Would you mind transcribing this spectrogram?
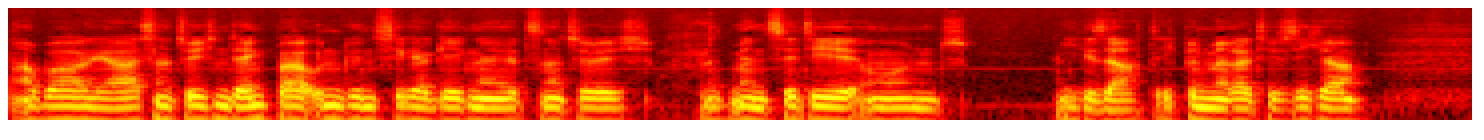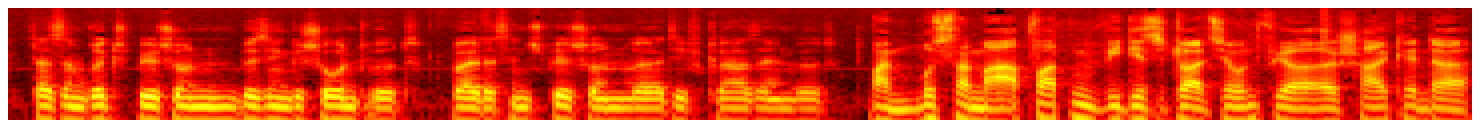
Aber ja, ist natürlich ein denkbar ungünstiger Gegner jetzt natürlich mit Man City. Und wie gesagt, ich bin mir relativ sicher, dass im Rückspiel schon ein bisschen geschont wird, weil das Hinspiel schon relativ klar sein wird. Man muss dann mal abwarten, wie die Situation für Schalke in der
